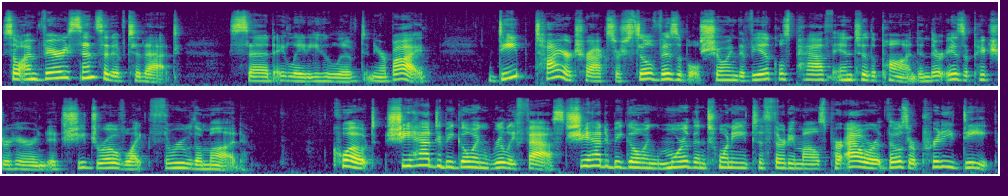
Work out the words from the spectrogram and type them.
So I'm very sensitive to that, said a lady who lived nearby. Deep tire tracks are still visible, showing the vehicle's path into the pond, and there is a picture here, and it, she drove like through the mud. Quote, she had to be going really fast. She had to be going more than 20 to 30 miles per hour. Those are pretty deep.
